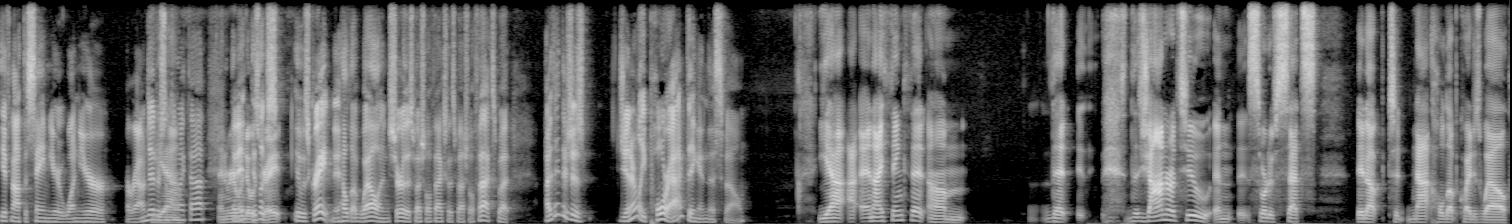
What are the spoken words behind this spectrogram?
if not the same year, one year around it or Yeah. something like that. And Rear And it- Window it was looks- great. It was great, and it held up well. And sure, the special effects are the special effects, but I think there's just generally poor acting in this film. Yeah, I, and I think that um that it- the genre too, and it sort of sets it up to not hold up quite as well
